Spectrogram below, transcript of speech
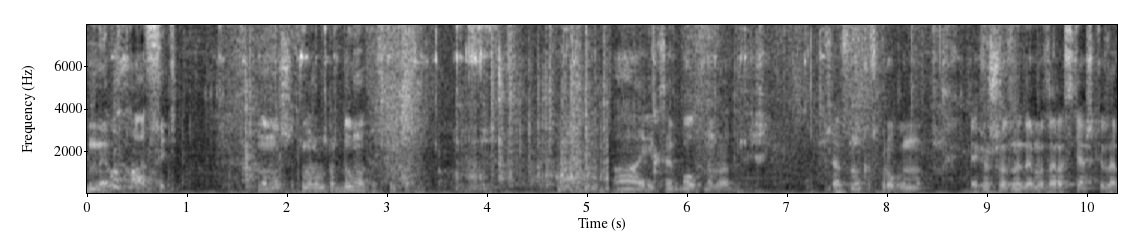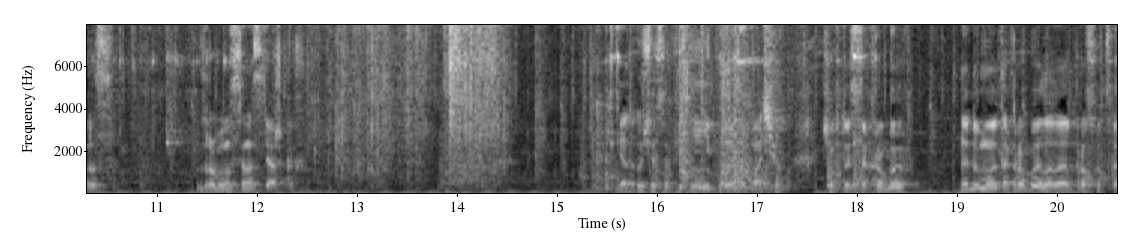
Не влазить. Ну ми щось можемо придумати слухай. А, і цей болт нам треба трішки. Зараз, ну-ка спробуємо. Якщо що, знайдемо зараз стяжки, зараз зробимо все на стяжках. Я такої чесно фігні ніколи не бачив, щоб хтось так робив. Не думаю, так робили, але просто це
